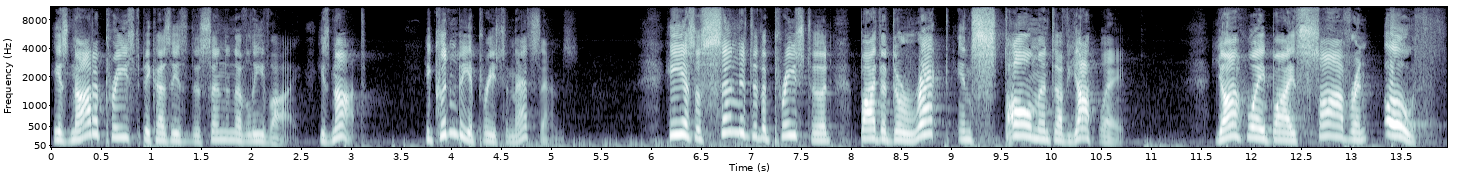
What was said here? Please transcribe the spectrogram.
He is not a priest because he's a descendant of Levi. He's not. He couldn't be a priest in that sense. He is ascended to the priesthood by the direct installment of Yahweh. Yahweh, by sovereign oath,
